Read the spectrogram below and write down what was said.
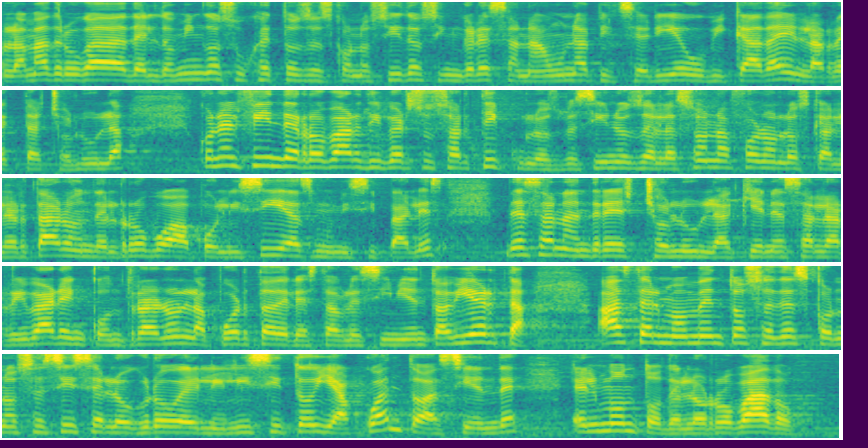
La madrugada del domingo, sujetos desconocidos ingresan a una pizzería ubicada en la recta Cholula con el fin de robar diversos artículos. Vecinos de la zona fueron los que alertaron del robo a policías municipales de San Andrés Cholula, quienes al arribar encontraron la puerta del establecimiento abierta. Hasta el momento se desconoce si se logró el ilícito y a cuánto asciende el monto de lo robado.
